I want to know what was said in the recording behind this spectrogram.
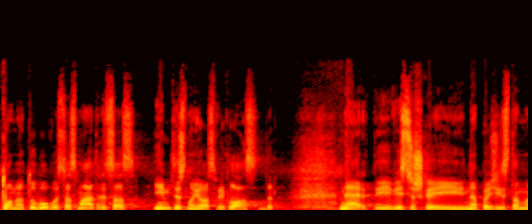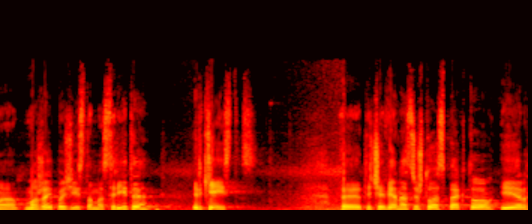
tuo metu buvusios matricos, imtis naujos veiklos, nerti į visiškai nepažįstamą, mažai pažįstamą sritį ir keistis. E, tai čia vienas iš tų aspektų ir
